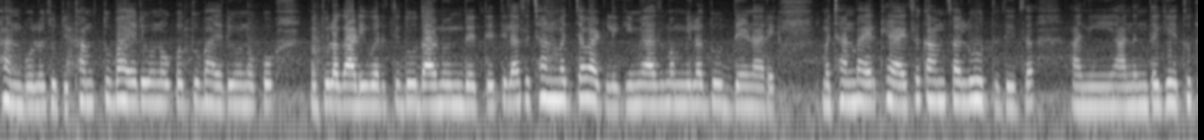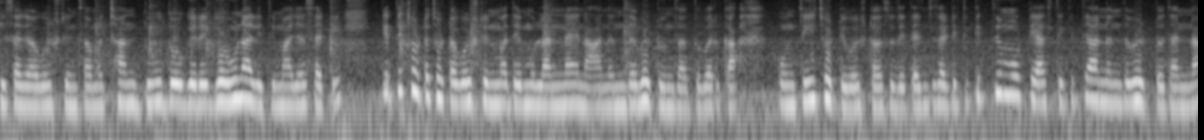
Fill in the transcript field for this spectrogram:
छान बोलत होती. थांब तू बाहेर येऊ नको तू बाहेर येऊ नको. मी तुला गाडीवरती दूध आणून देते. तिला असं छान मज्जा वाटली की मी आज मम्मीला दूध देणार आहे. मग छान बाहेर खेळायचं काम चालू होतं तिचं आणि आनंद घेत होती सगळ्या गोष्टींचा. मग छान दूध वगैरे घेऊन आली ती माझ्यासाठी. किती छोट्या छोट्या गोष्टींमध्ये मुलांना आहे ना आनंद भेटून जातो बरं का. कोणतीही छोटी गोष्ट असू दे त्यांच्यासाठी ती किती मोठी असते किती आनंद भेटतो त्यांना.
